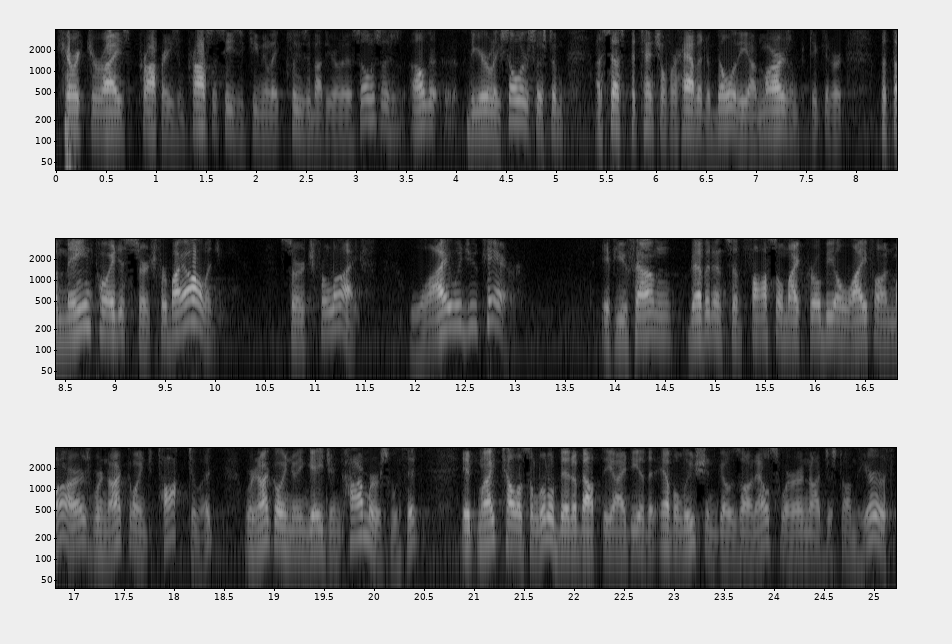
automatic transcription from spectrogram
characterize properties and processes, accumulate clues about the early, solar the early solar system, assess potential for habitability on Mars in particular. But the main point is search for biology, search for life. Why would you care? If you found evidence of fossil microbial life on Mars, we're not going to talk to it. We're not going to engage in commerce with it. It might tell us a little bit about the idea that evolution goes on elsewhere and not just on the Earth.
